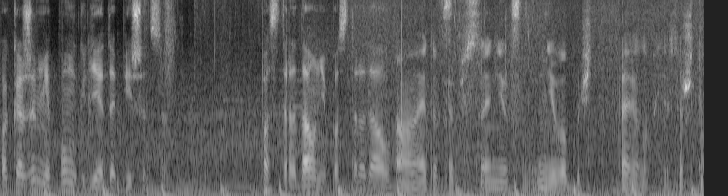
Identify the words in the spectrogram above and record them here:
Покажи мне пункт, где это пишется. Пострадал, не пострадал. А, это прописано не в, не в обычных правилах, если что.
